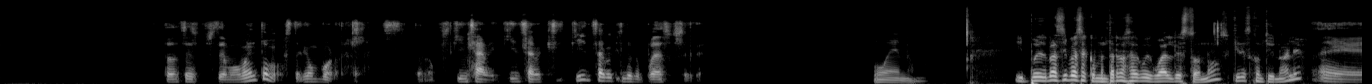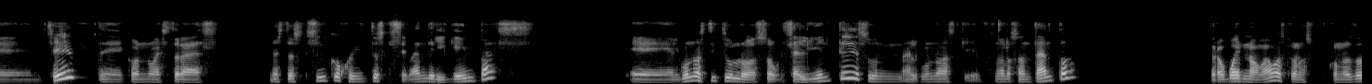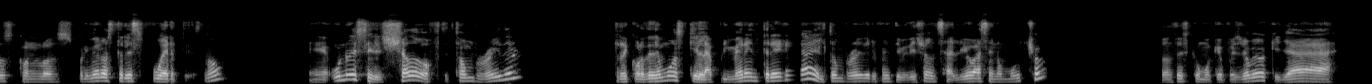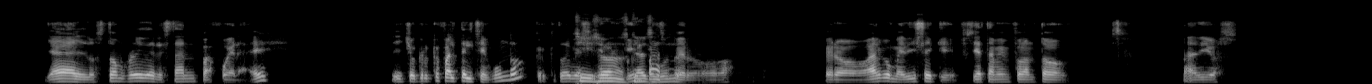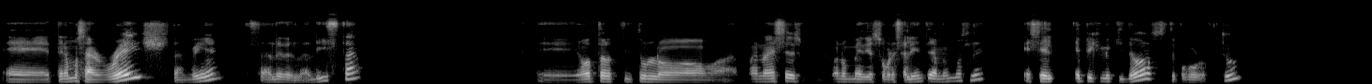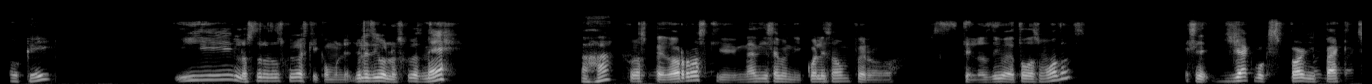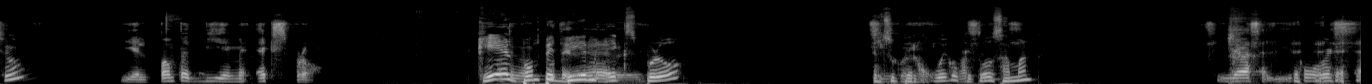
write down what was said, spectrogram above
entonces, pues de momento me gustaría un Borderlands. Pero pues quién sabe, quién sabe, qué- quién sabe qué es lo que pueda suceder. Bueno. Y pues vas y vas a comentarnos algo igual de esto, ¿no? Si quieres continuarle. Eh, sí, eh, con nuestras nuestros cinco jueguitos que se van del Game Pass. Eh, algunos títulos sobresalientes, un- algunos que pues, no lo son tanto. Pero bueno, vamos con los, con los dos, con los primeros tres fuertes, ¿no? Eh, uno es el Shadow of the Tomb Raider. Recordemos que la primera entrega, el Tomb Raider Definitive Edition, salió hace no mucho. Entonces, como que pues yo veo que ya, ya los Tomb Raider están para afuera, ¿eh? De hecho, creo que falta el segundo. Creo que todavía Sí, solo nos queda el segundo. Pero, pero algo me dice que pues, ya también pronto. Adiós. Eh, tenemos a Rage también. Sale de la lista. Eh, otro título, bueno, ese es bueno, medio sobresaliente, llamémosle. Es el Epic Mickey 2, The Power of Two. Ok. Y los otros dos juegos que, como yo les digo, los juegos meh, Ajá. juegos pedorros que nadie sabe ni cuáles son, pero pues, te los digo de todos modos. Es el Jackbox Party Pack 2 y el Pumped BMX Pro. ¿Qué? No ¿El Pumped idea BMX Pro? ¿El Sí, superjuego que ¿no todos aman? Sí, ya va a salir, ¿cómo ves?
